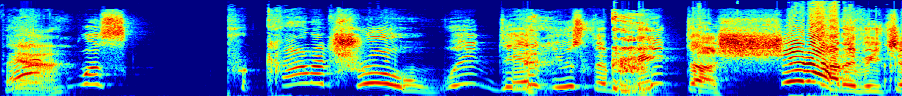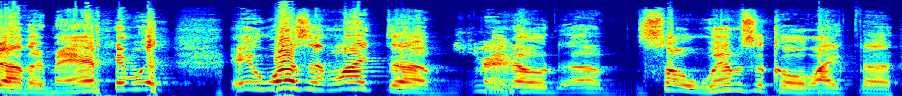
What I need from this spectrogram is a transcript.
that Yeah. was kind of true. We did used to beat the shit out of each other, man. It was, it wasn't like the, you know, uh, so whimsical like the,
